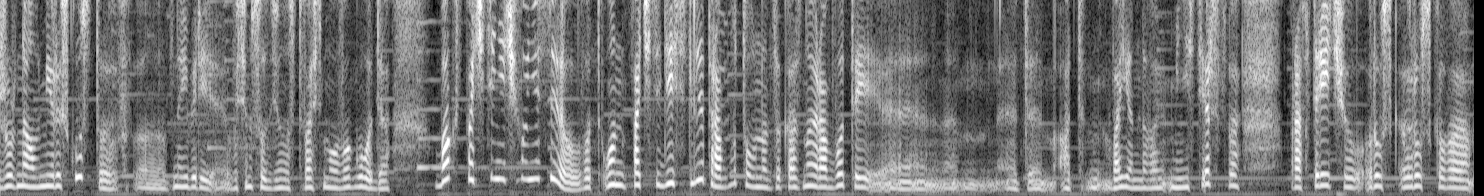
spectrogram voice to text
журнал «Мир искусства» в ноябре 898 года, Бакс почти ничего не сделал. Вот он почти 10 лет работал над заказной работой от военного министерства про встречу рус, русского,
